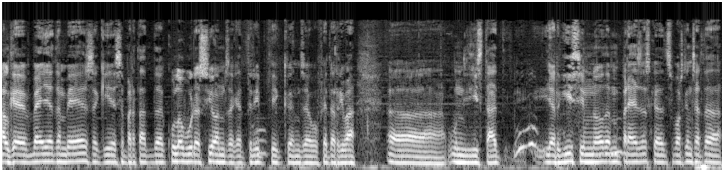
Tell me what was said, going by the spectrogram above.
El que veia també és aquí l'apartat de col·laboracions, aquest tríptic que ens heu fet arribar eh, un llistat llarguíssim no, d'empreses que supos que en certa,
